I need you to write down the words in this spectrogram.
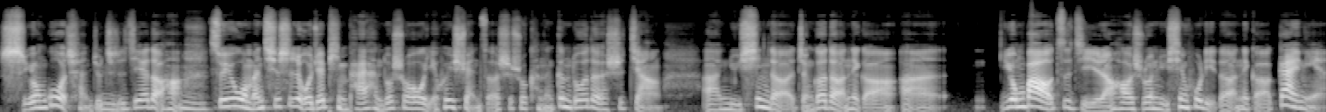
使用过程，就直接的哈。嗯所以我们其实我觉得品牌很多时候也会选择是说，可能更多的是讲啊、女性的整个的那个呃。拥抱自己，然后说女性护理的那个概念，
